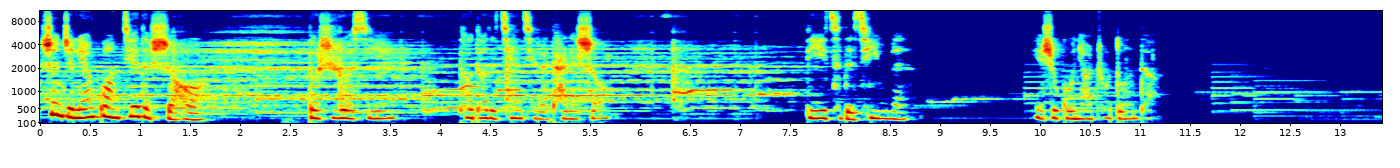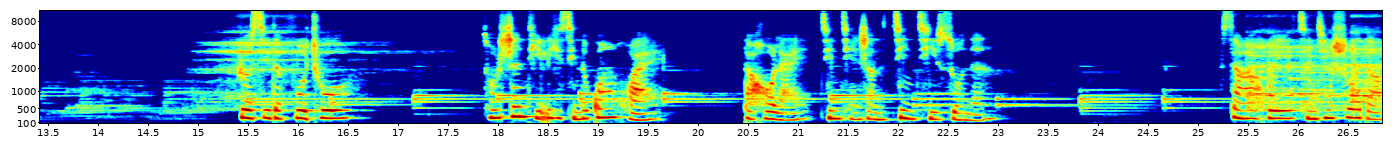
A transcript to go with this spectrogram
甚至连逛街的时候都是若曦。偷偷的牵起了他的手，第一次的亲吻也是姑娘主动的。若曦的付出，从身体力行的关怀，到后来金钱上的尽其所能，像阿辉曾经说的，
